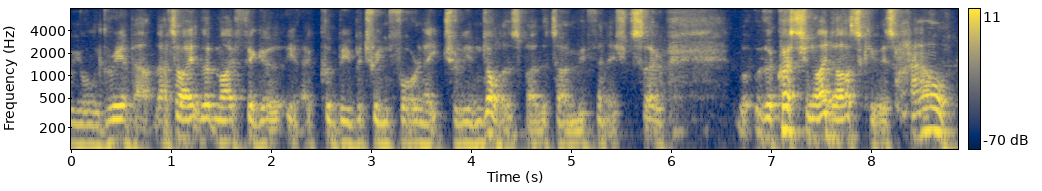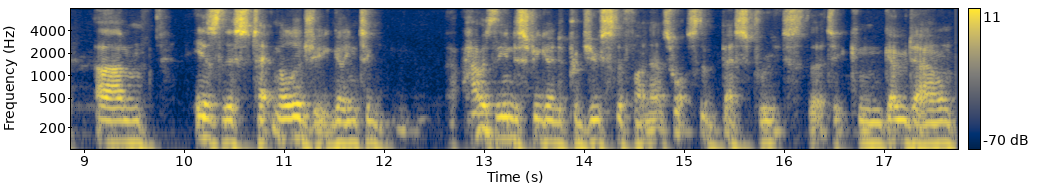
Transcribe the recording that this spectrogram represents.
we all agree about that. I, that my figure you know, could be between four and eight trillion dollars by the time we've finished. So the question I'd ask you is how um, is this technology going to, how is the industry going to produce the finance? What's the best route that it can go down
